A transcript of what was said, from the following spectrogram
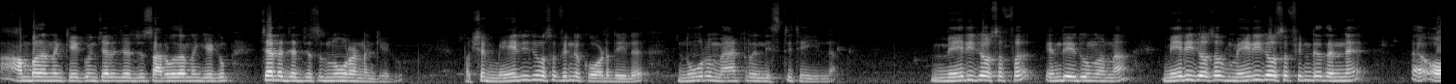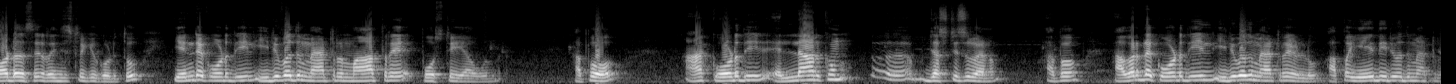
അമ്പതെണ്ണം കേൾക്കും ചില ജഡ്ജസ് അറുപതെണ്ണം കേൾക്കും ചില ജഡ്ജസ് നൂറെണ്ണം കേൾക്കും. പക്ഷെ മേരി ജോസഫിന്റെ കോടതിയിൽ നൂറ് മാറ്റർ ലിസ്റ്റ് ചെയ്യില്ല. മേരി ജോസഫ് എന്ത് ചെയ്തു എന്ന് പറഞ്ഞാൽ മേരി ജോസഫ് മേരി ജോസഫിന്റെ തന്നെ ഓർഡേഴ്സ് രജിസ്ട്രിക്ക് കൊടുത്തു. എന്റെ കോടതിയിൽ ഇരുപത് മാറ്റർ മാത്രമേ പോസ്റ്റ് ചെയ്യാവൂ എന്ന്. അപ്പോൾ ആ കോടതിയിൽ എല്ലാവർക്കും ജസ്റ്റിസ് വേണം. അപ്പോൾ അവരുടെ കോടതിയിൽ ഇരുപത് മാറ്ററേ ഉള്ളൂ. അപ്പോൾ ഏത് ഇരുപത് മാറ്റർ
